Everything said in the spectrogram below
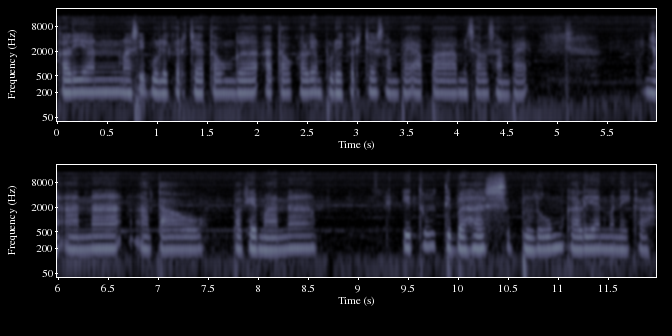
kalian masih boleh kerja atau enggak atau kalian boleh kerja sampai apa misal sampai punya anak atau bagaimana itu dibahas sebelum kalian menikah.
